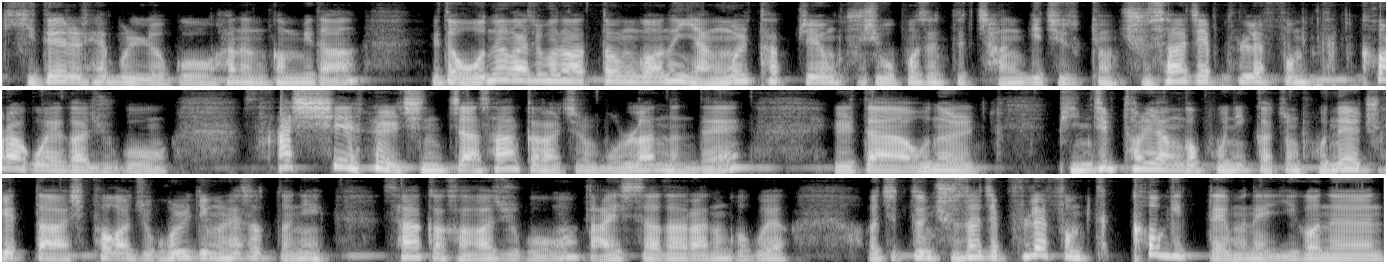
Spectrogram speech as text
기대를 해보려고 하는 겁니다. 일단 오늘 가지고 나왔던 거는 약물 탑재용 95% 장기 지속형 주사제 플랫폼 특허라고 해가지고 사실 진짜 상한가 갈 줄은 몰랐는데 일단 오늘 빈집 털이한 거 보니까 좀 보내주겠다 싶어가지고 홀딩을 했었더니 상한가 가가지고 나이스하다라는 거고요. 어쨌든 주사제 플랫폼 특허기 때문에 이거는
